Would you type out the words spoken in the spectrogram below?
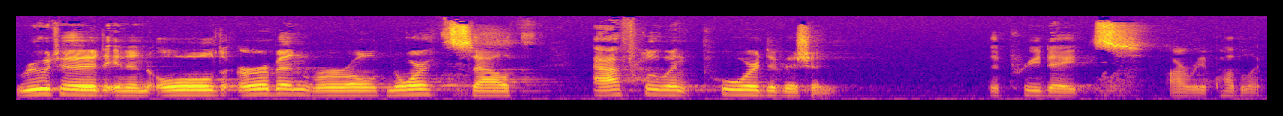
rooted in an old urban rural, north south affluent poor division that predates our republic.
